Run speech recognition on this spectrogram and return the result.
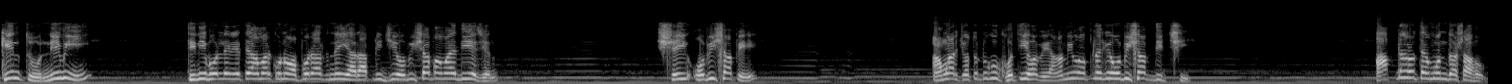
কিন্তু নিমি, তিনি বললেন, এতে আমার কোনো অপরাধ নেই, আর আপনি যে অভিশাপ আমায় দিয়েছেন সেই অভিশাপে আমার যতটুকু ক্ষতি হবে, আমিও আপনাকে অভিশাপ দিচ্ছি। আপনারও তেমন দশা হোক।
